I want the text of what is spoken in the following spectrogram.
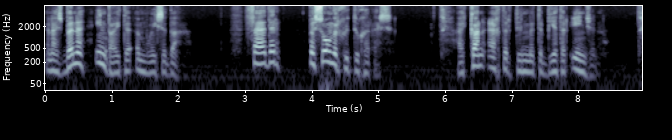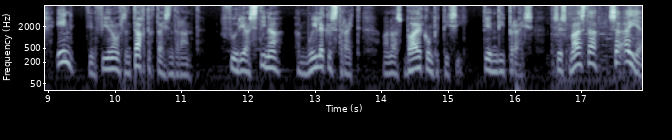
en hy's binne en buite 'n mooi sedan. Verder besonder goed toegerus. Hy kan egter doen met 'n beter engine. En teen 480 000 rand voer die Astina 'n moeilike stryd want daar's baie kompetisie teen die prys, soos Mazda se eie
